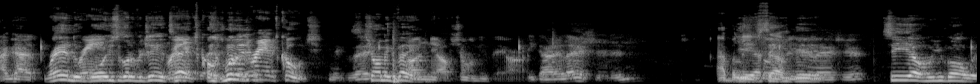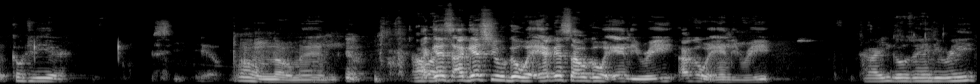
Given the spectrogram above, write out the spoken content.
I got Randall Rams. boy used to go to Virginia Rams Tech. coach. One of was Rams coach? Exactly. Sean Oh McVay. no, showing me they are. He got it last year, didn't he? I believe Yeah, I so. he? he He did. did last year. CEO, who you going with? Coach of the year. I don't know, man. I right. guess I guess you would go with I guess I would go with Andy Reid. I'll go with Andy Reid. All right, he goes with Andy Reid.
